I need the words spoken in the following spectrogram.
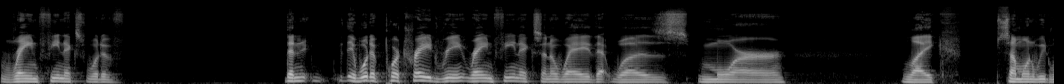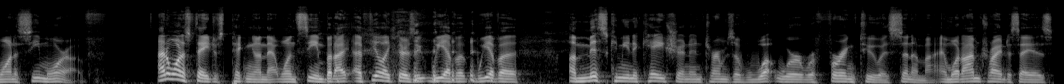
rain phoenix would have then it would have portrayed rain phoenix in a way that was more like someone we'd want to see more of I don't want to stay just picking on that one scene, but I, I feel like there's a, we have a we have a a miscommunication in terms of what we're referring to as cinema. And what I'm trying to say is,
